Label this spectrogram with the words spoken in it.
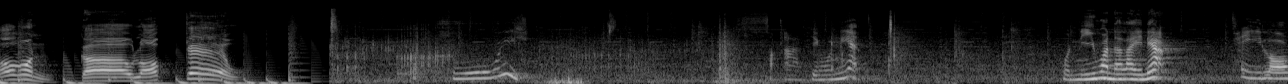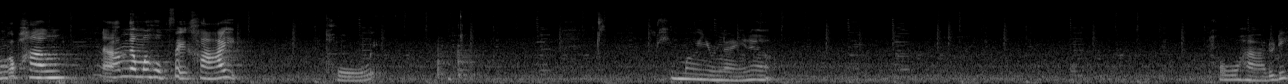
ตอนกาวล็อกแก้ว โอ้ย สะอาดจริงวันเนี้ย วันนี้วันอะไรเนี่ยทีรองก็พัง น้ำยังมาหกใส่คายโถยพี่เมย์อยู่ไหนเนี่ย โทรหาดูดิ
